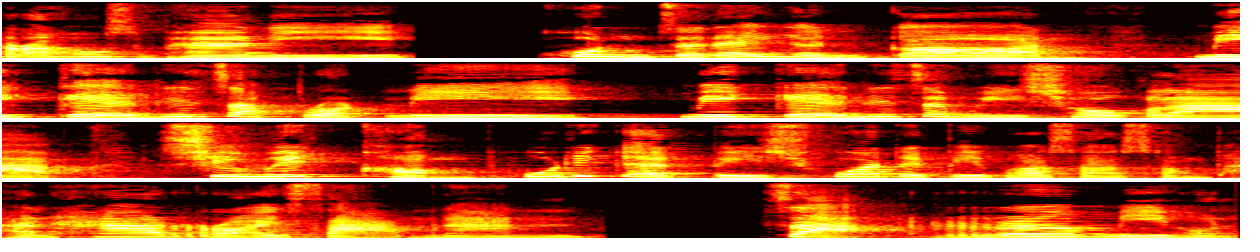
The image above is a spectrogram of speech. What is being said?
2565 นี้ คุณจะได้เงินก้อน มีเกณฑ์ที่จะปลดหนี้ มีเกณฑ์ที่จะมีโชคลาภ ชีวิตของผู้ที่เกิดปีชวดในปีพศ 2503 นั้น จะเริ่มมีหน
